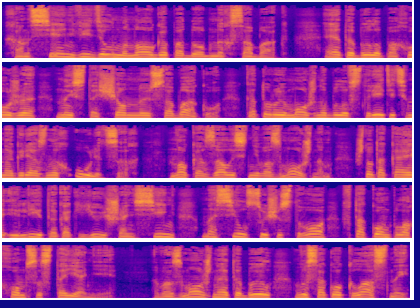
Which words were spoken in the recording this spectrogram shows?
Хан Сень видел много подобных собак. Это было похоже на истощенную собаку, которую можно было встретить на грязных улицах, но казалось невозможным, что такая элита, как Юй Шаньсинь, носил существо в таком плохом состоянии. Возможно, это был высококлассный,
